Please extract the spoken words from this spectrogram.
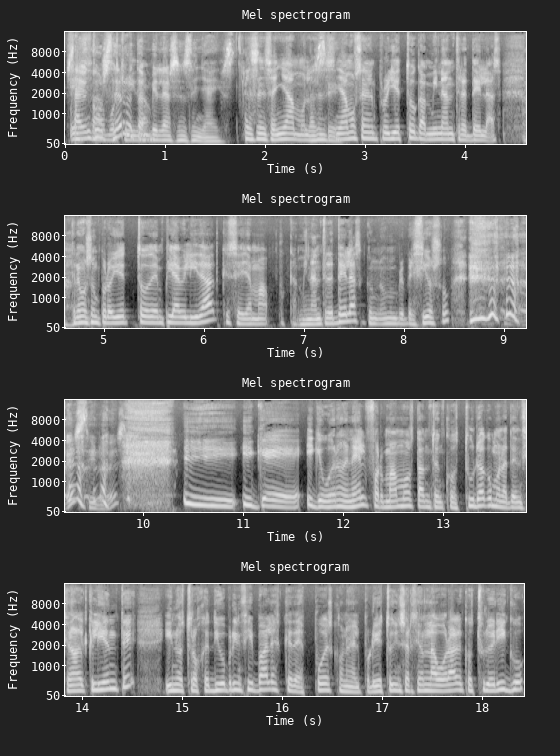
¿Saben coser o también las enseñáis? Las enseñamos, las enseñamos en el proyecto Camina entre telas. Tenemos un proyecto de empleabilidad que se llama pues, Camina entre telas, que es un nombre precioso. Sí lo es, sí y, que, y que, bueno, en él formamos tanto en costura como en atención al cliente. Y nuestro objetivo principal es que después, con el proyecto de inserción laboral, costurerico,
